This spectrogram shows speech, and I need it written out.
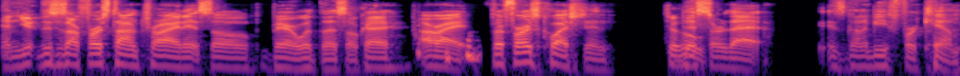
And you, this is our first time trying it, so bear with us, okay? All right. the first question, to who? this or that is going to be for Kim.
